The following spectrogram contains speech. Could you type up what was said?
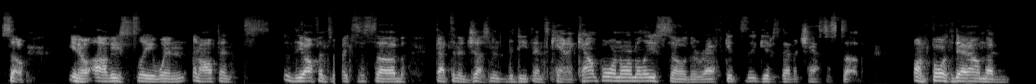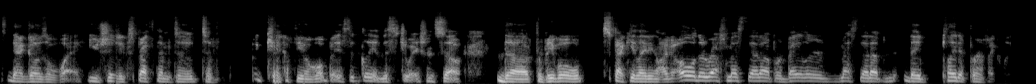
So, you know, obviously, when an offense, the offense makes a sub, that's an adjustment the defense can't account for normally. So the ref gets gives them a chance to sub. On fourth down, that that goes away. You should expect them to to kick a field goal basically in this situation. So the for people speculating like, oh, the refs messed that up or Baylor messed that up, they played it perfectly.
